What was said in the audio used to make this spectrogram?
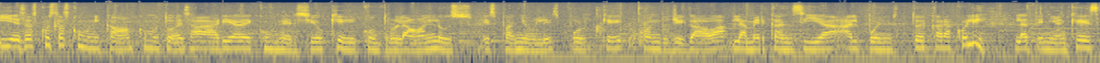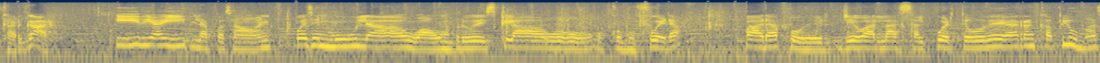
y esas costas comunicaban como toda esa área de comercio que controlaban los españoles porque cuando llegaba la mercancía al puerto de Caracolí la tenían que descargar. Y de ahí la pasaban pues en mula o a hombro de esclavo o como fuera para poder llevarla hasta el puerto de Arrancaplumas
